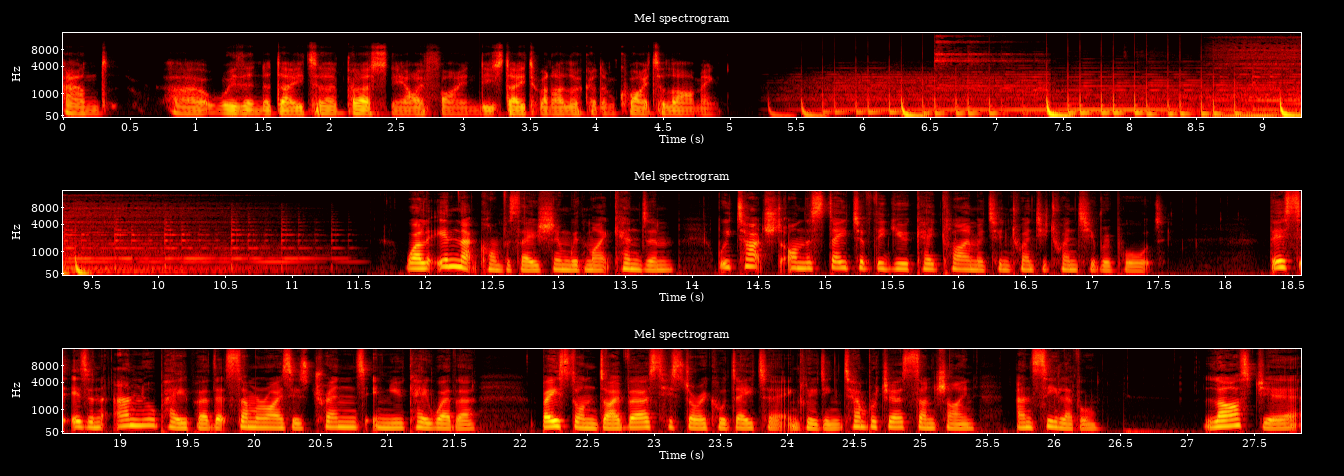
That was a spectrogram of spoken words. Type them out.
And uh, within the data, personally, I find these data, when I look at them, quite alarming. While in that conversation with Mike Kendon, we touched on the State of the UK Climate in 2020 report. This is an annual paper that summarises trends in UK weather based on diverse historical data, including temperature, sunshine, and sea level. Last year,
